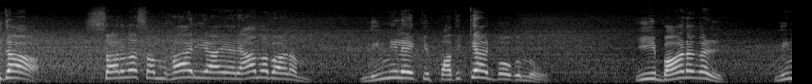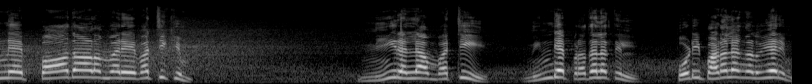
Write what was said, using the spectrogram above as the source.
ഇതാ സർവസംഹാരിയായ രാമബാണം നിന്നിലേക്ക് പതിക്കാൻ പോകുന്നു. ഈ ബാണങ്ങൾ നിന്നെ പാതാളം വരെ വറ്റിക്കും. നീരെല്ലാം വറ്റി നിന്റെ പ്രതലത്തിൽ പൊടി പടലങ്ങൾ ഉയരും.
